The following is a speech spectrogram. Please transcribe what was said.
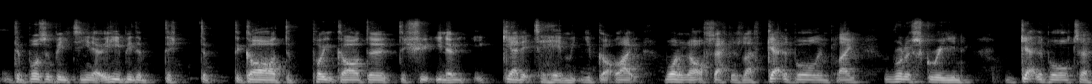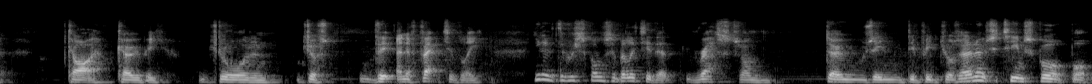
the buzzer beater. You know, he'd be the the, the, the guard, the point guard, the the shoot. You know, you get it to him. You've got like one and a half seconds left. Get the ball in play, run a screen, get the ball to Carter, Kobe, Jordan, just the, and effectively, you know, the responsibility that rests on those individuals. And I know it's a team sport, but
